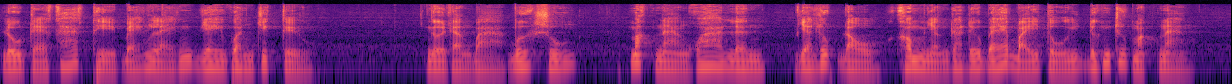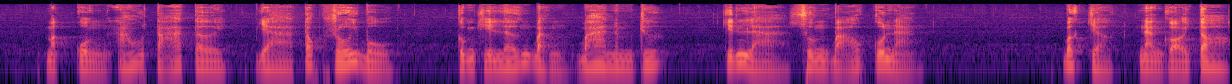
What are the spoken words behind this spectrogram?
Lũ trẻ khác thì bẽn lẽn dây quanh chiếc kiệu Người đàn bà bước xuống, Mắt nàng hoa lên Và lúc đầu không nhận ra đứa bé 7 tuổi đứng trước mặt nàng. Mặc quần áo tả tơi Và tóc rối bù, Cũng chỉ lớn bằng 3 năm trước, Chính là Xuân Bảo của nàng. Bất chợt nàng gọi to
